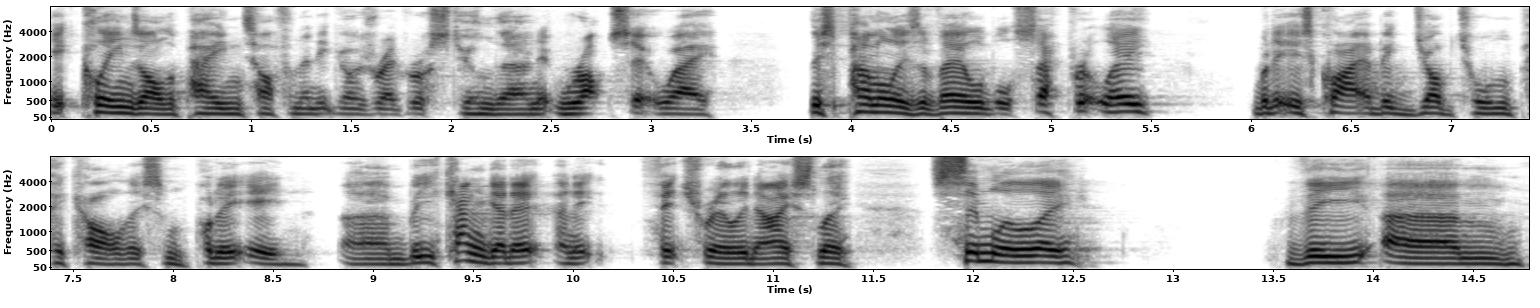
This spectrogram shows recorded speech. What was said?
it cleans all the paint off and then it goes red rusty under and it rots it away. This panel is available separately, but it is quite a big job to unpick all this and put it in. Um, but you can get it and it fits really nicely. Similarly, the, um,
